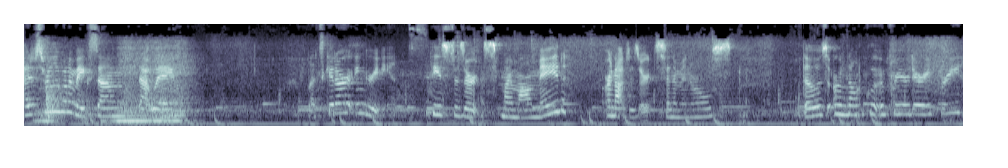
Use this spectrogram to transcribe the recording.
I just really want to make some that way. Let's get our ingredients. These desserts my mom made, or not desserts, cinnamon rolls. Those are not gluten-free or dairy-free.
